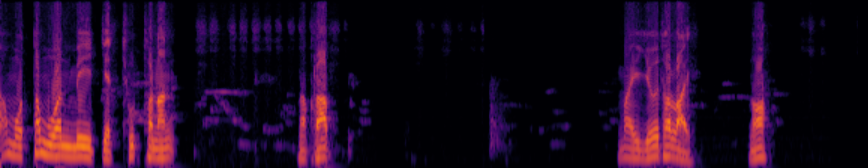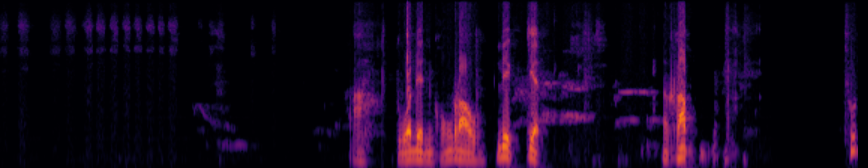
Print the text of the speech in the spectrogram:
ทั้งหมดทั้งมวลมีเจ็ดชุดเท่านั้น นะครับ ไม่เยอะเท่าไหร่ เนาะอะตัวเด่นของเราเรียกเจ็ดนะครับ ชุด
